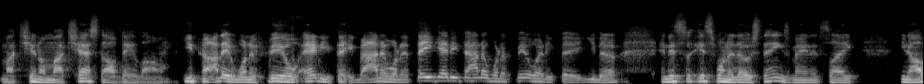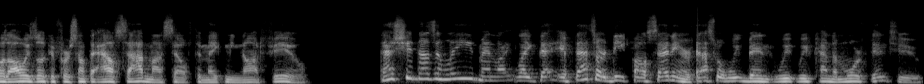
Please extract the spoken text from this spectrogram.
my chin on my chest all day long. You know, I didn't want to feel anything, but I didn't want to think anything. I didn't want to feel anything, you know. And it's it's one of those things, man. It's like, you know, I was always looking for something outside myself to make me not feel. That shit doesn't leave, man. Like like that. If that's our default setting, or if that's what we've been we we've kind of morphed into,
